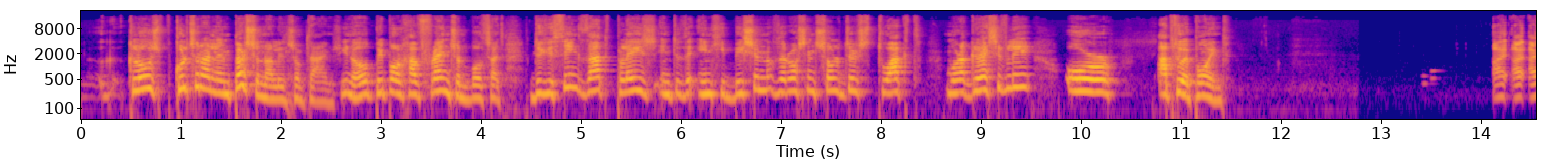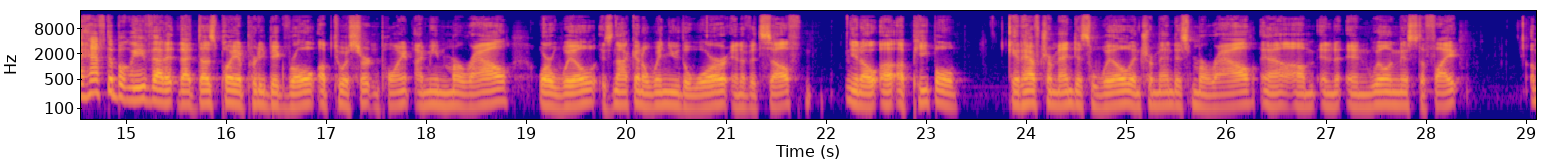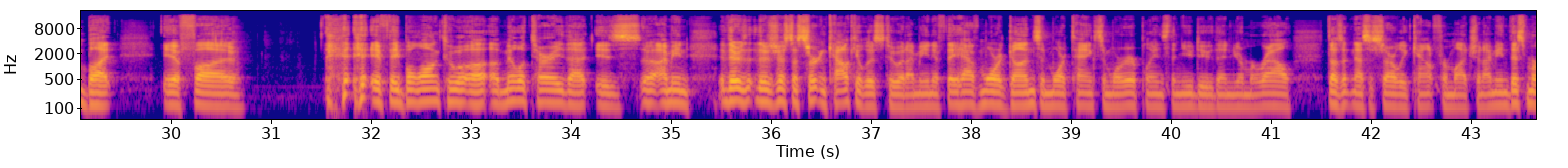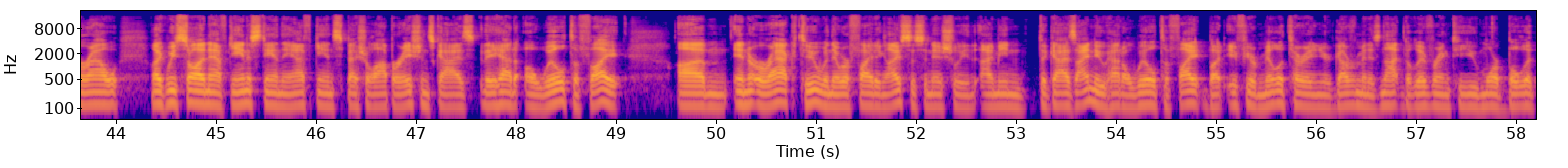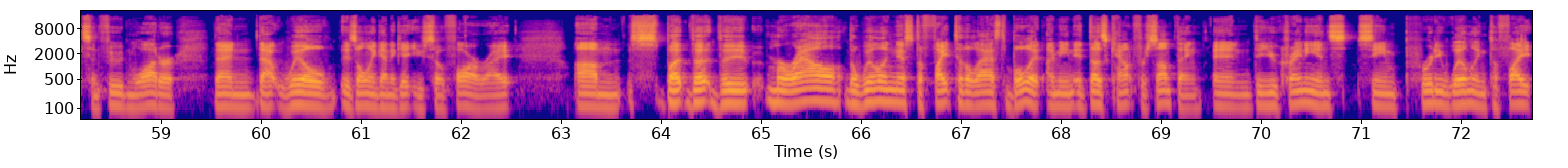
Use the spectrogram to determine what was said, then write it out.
close cultural and personal in sometimes you know people have friends on both sides do you think that plays into the inhibition of the russian soldiers to act more aggressively or up to a point I, I have to believe that it, that does play a pretty big role up to a certain point. I mean, morale or will is not going to win you the war in of itself. You know, a, a people can have tremendous will and tremendous morale uh, um, and, and willingness to fight, but if uh, if they belong to a, a military that is, uh, I mean, there's there's just a certain calculus to it. I mean, if they have more guns and more tanks and more airplanes than you do, then your morale doesn't necessarily count for much. And I mean, this morale, like we saw in Afghanistan, the Afghan special operations guys, they had a will to fight. Um, in Iraq too, when they were fighting ISIS initially, I mean, the guys I knew had a will to fight. But if your military and your government is not delivering to you more bullets and food and water, then that will is only going to get you so far, right? Um, but the the morale, the willingness to fight to the last bullet, I mean, it does count for something. And the Ukrainians seem pretty willing to fight,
